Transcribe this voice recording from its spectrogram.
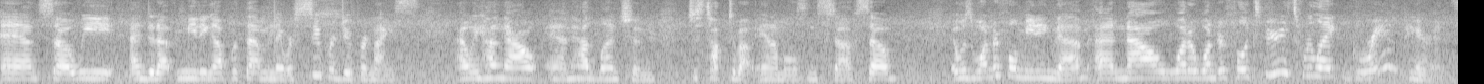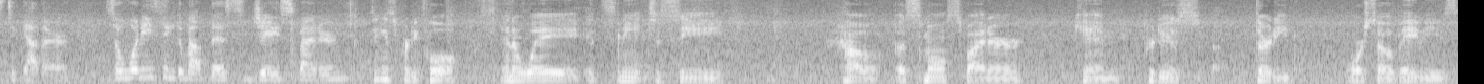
And so we ended up meeting up with them and they were super duper nice. And we hung out and had lunch and just talked about animals and stuff. So it was wonderful meeting them and now what a wonderful experience. We're like grandparents together. So what do you think about this Jay Spider? I think it's pretty cool. In a way it's neat to see how a small spider can produce 30 or so babies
